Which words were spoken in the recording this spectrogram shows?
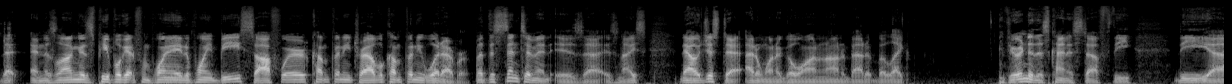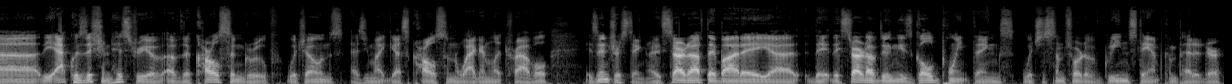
that, and as long as people get from point A to point B, software company, travel company, whatever. But the sentiment is uh, is nice. Now, just to, I don't want to go on and on about it, but like if you're into this kind of stuff, the the uh, the acquisition history of, of the Carlson Group, which owns, as you might guess, Carlson Wagonlit Travel, is interesting. They started off, they bought a, uh, they they started off doing these Gold Point things, which is some sort of green stamp competitor,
